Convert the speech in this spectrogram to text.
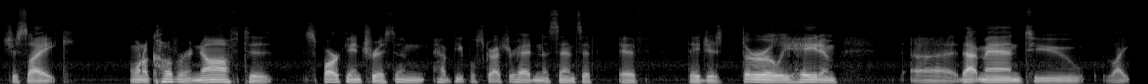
it's just like I want to cover enough to spark interest and have people scratch their head in a sense if if they just thoroughly hate him uh, that man to like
